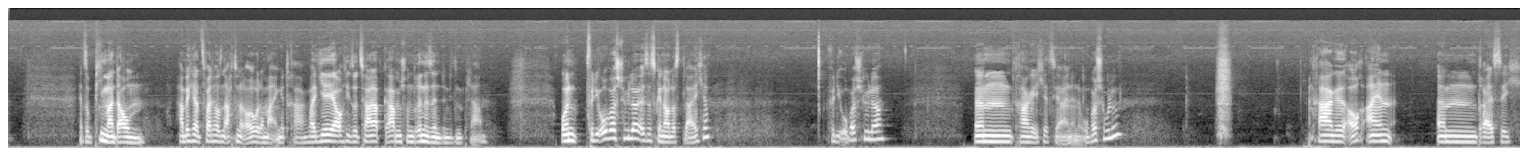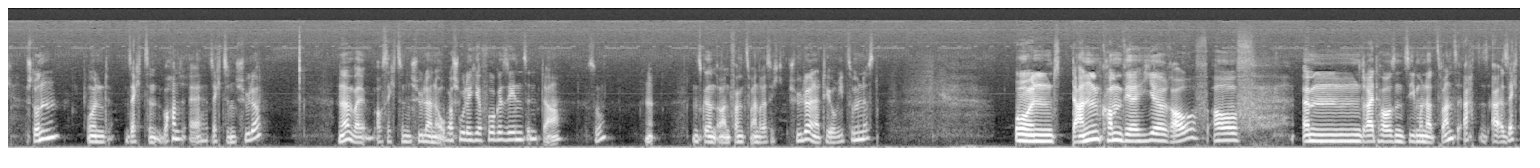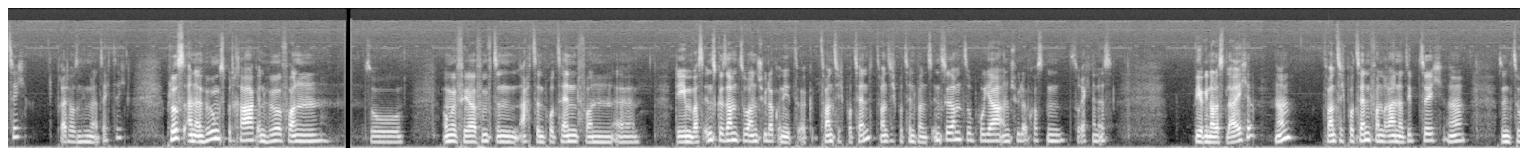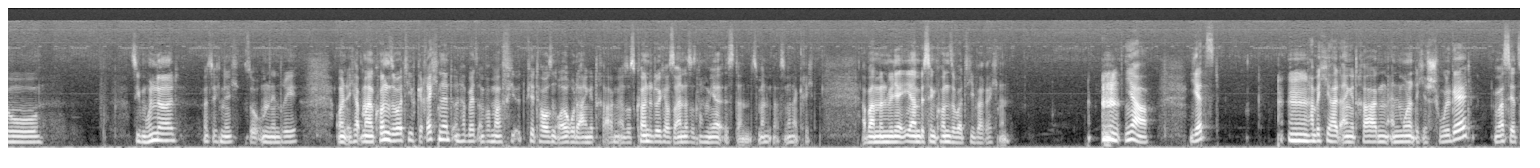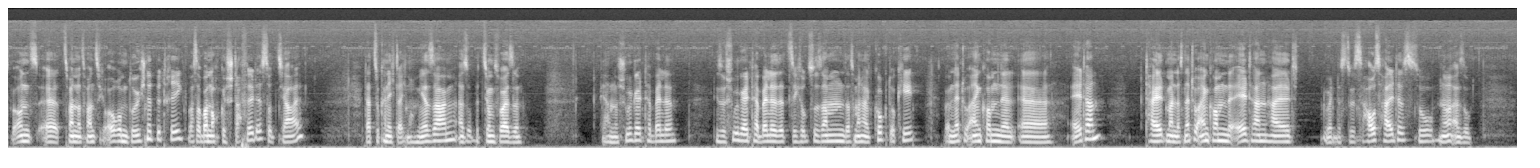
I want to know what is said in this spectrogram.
Jetzt so Pi mal Daumen habe ich ja 2800 Euro da mal eingetragen, weil hier ja auch die Sozialabgaben schon drin sind in diesem Plan. Und für die Oberschüler ist es genau das gleiche. Für die Oberschüler ähm, trage ich jetzt hier ein in der Oberschule. Trage auch ein ähm, 32 Stunden und 16 Wochen, äh, 16 Schüler. Ne, weil auch 16 Schüler in der Oberschule hier vorgesehen sind, da. So. Insgesamt am Anfang 32 Schüler, in der Theorie zumindest. Und dann kommen wir hier rauf auf ähm, 3720, 60, 3760 plus ein Erhöhungsbetrag in Höhe von so ungefähr 15, 18 Prozent von äh, dem, was insgesamt so an Schüler, nee, 20 Prozent, 20 Prozent, was insgesamt so pro Jahr an Schülerkosten zu rechnen ist. Wieder genau das gleiche. Ne? 20 Prozent von 370 ne? sind so 700, weiß ich nicht, so um den Dreh. Und ich habe mal konservativ gerechnet und habe jetzt einfach mal 4000 Euro da eingetragen. Also es könnte durchaus sein, dass es noch mehr ist, dann, dass man, dass man da kriegt. Aber man will ja eher ein bisschen konservativer rechnen. ja, jetzt äh, habe ich hier halt eingetragen ein monatliches Schulgeld, was jetzt bei uns äh, 220 Euro im Durchschnitt beträgt, was aber noch gestaffelt ist, sozial. Dazu kann ich gleich noch mehr sagen. Also beziehungsweise wir haben eine Schulgeldtabelle diese Schulgeldtabelle setzt sich so zusammen, dass man halt guckt, okay, beim Nettoeinkommen der äh, Eltern teilt man das Nettoeinkommen der Eltern halt des, des Haushaltes so, ne, also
